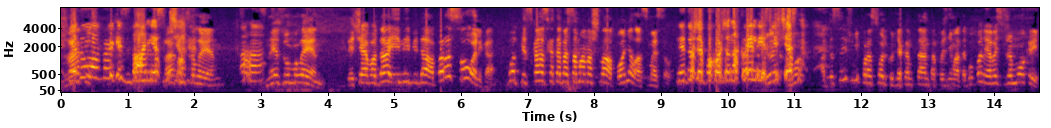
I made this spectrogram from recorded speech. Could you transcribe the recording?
Я Зверху, думала про якесь здання зверху спочатку. клин, Ага. знизу млин. Тече вода і не біда. Парасолька. От підсказка тебе сама знайшла, поняла смисл? Не дуже похоже на клин, якщо Чуєш, чесно. А, ти сидиш мені парасольку для контента познімати, бо понял, я весь вже мокрий,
